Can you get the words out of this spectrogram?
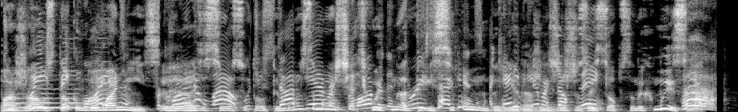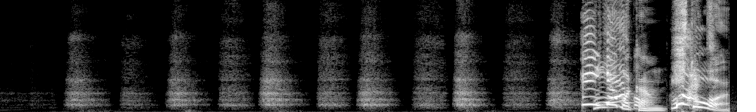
Пожалуйста, угомонись. Ради всего святого, ты можешь замолчать хоть на три секунды? Я даже не слышу своих собственных мыслей. Яблоко! Что?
